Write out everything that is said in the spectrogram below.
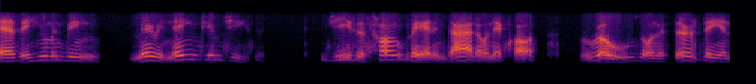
as a human being. Mary named him Jesus. Jesus hung, bled, and died on that cross, rose on the third day in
